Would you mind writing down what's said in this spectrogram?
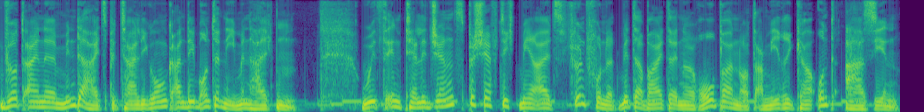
wird eine Minderheitsbeteiligung an dem Unternehmen halten. With Intelligence beschäftigt mehr als 500 Mitarbeiter in Europa, Nordamerika und Asien.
